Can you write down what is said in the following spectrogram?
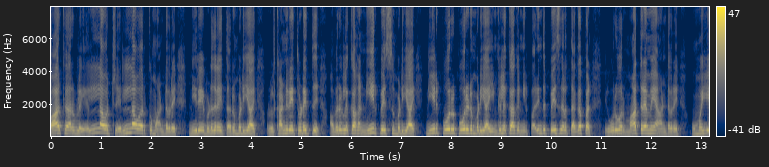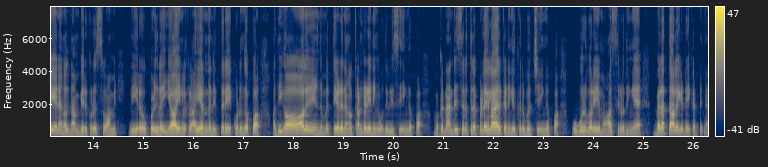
பார்க்கிறார்களோ எல்லாவற்றும் எல்லாருக்கும் ஆண்டவரே நீரே விடுதலை தரும்படியாய் அவர்கள் கண்ணீரை துடைத்து அவர்களுக்காக நீர் பேசும்படியாய் நீர் போர் போரிடும்படியாய் எங்களுக்காக நீர் பரிந்து பேசுகிற தகப்பன் ஒருவர் மாத்திரமே ஆண்டவரே. உண்மையே நாங்கள் நம்பியிருக்கிறோம் சுவாமி. இந்த இரவு பொழுதில் ஐயா எங்களுக்கு அயர்ந்த நித்திரையை கொடுங்கப்பா. அதிகாலையில் எழுந்து உம்மை தேட நாங்கள் கண்டடைய நீங்கள் உதவி செய்யுங்கப்பா. உமக்கு நன்றி செலுத்துகிற பிள்ளைகளாக இருக்க நீங்கள் கிருப செய்யுங்கப்பா. ஒவ்வொருவரையும் ஆசீர்வதிங்க. பலத்தால் இடை கட்டுங்க.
